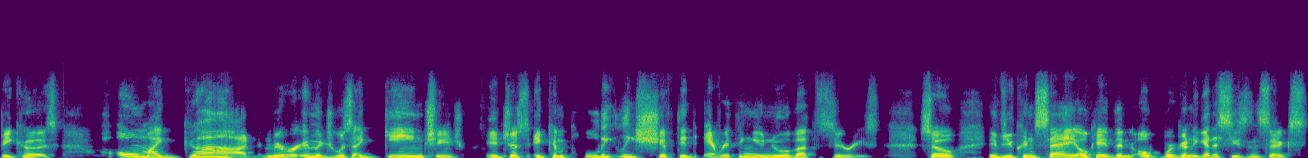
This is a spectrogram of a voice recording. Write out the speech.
because oh my god, Mirror Image was a game changer. It just it completely shifted everything you knew about the series. So if you can say, okay, then oh, we're going to get a season six,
